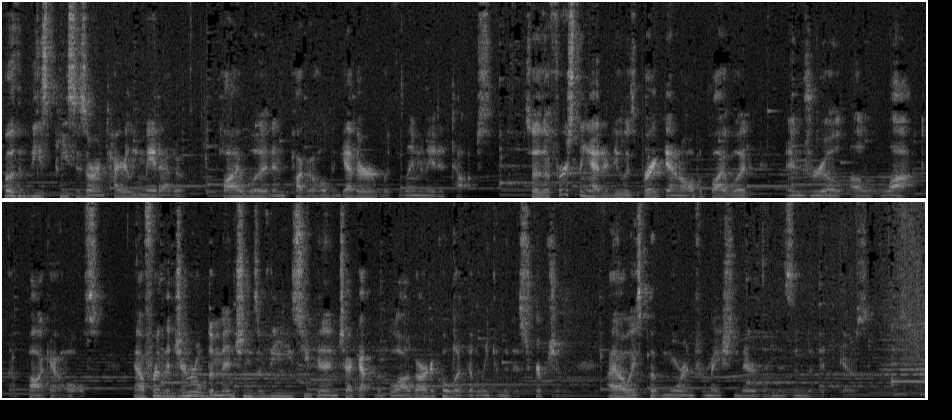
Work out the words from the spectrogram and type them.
Both of these pieces are entirely made out of plywood and pocket hole together with laminated tops. So the first thing I had to do was break down all the plywood and drill a lot of pocket holes. Now for the general dimensions of these, you can check out the blog article at the link in the description. I always put more information there than is in the videos.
